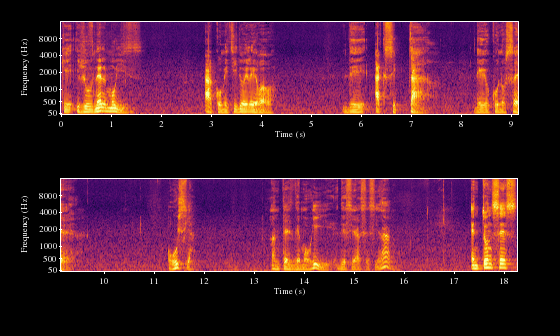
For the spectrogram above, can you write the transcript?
que Jovenel Moïse ha cometido el error de aceptar, de reconocer Rusia antes de morir, de ser asesinado. Entonces,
